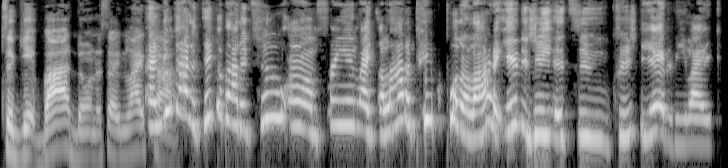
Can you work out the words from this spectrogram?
to get by during a certain lifetime. And you got to think about it too, um, friend. Like a lot of people put a lot of energy into Christianity. Like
